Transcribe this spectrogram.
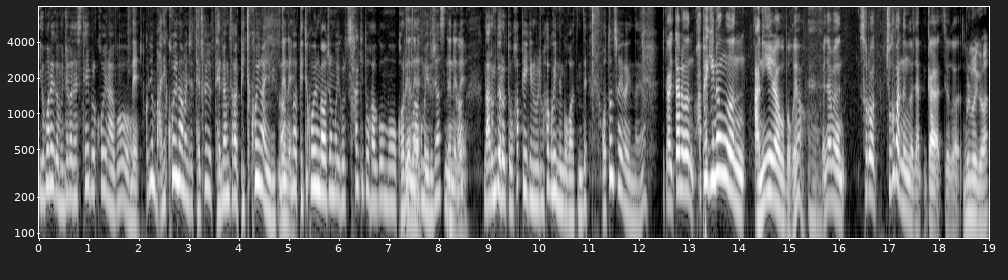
이번에 그 문제가 된 stable coin하고 네. 그냥 많이 코인하면 이제 대표 대명사가 비트코인 아닙니까? 네네. 뭐 비트코인 가지고 뭐 이걸 사기도 하고 뭐 거래도 네네. 하고 뭐 이러지 않습니까? 네네네. 나름대로 또 화폐 기능을 좀 하고 있는 것 같은데 어떤 차이가 있나요? 그러니까 일단은 화폐 기능은 아니라고 보고요. 네. 왜냐하면 서로 주고받는 거잖아요. 그러니까 저거 물물 교환?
